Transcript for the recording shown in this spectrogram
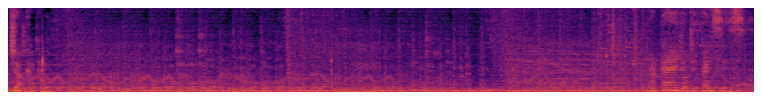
Jungle. Prepare your defenses.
